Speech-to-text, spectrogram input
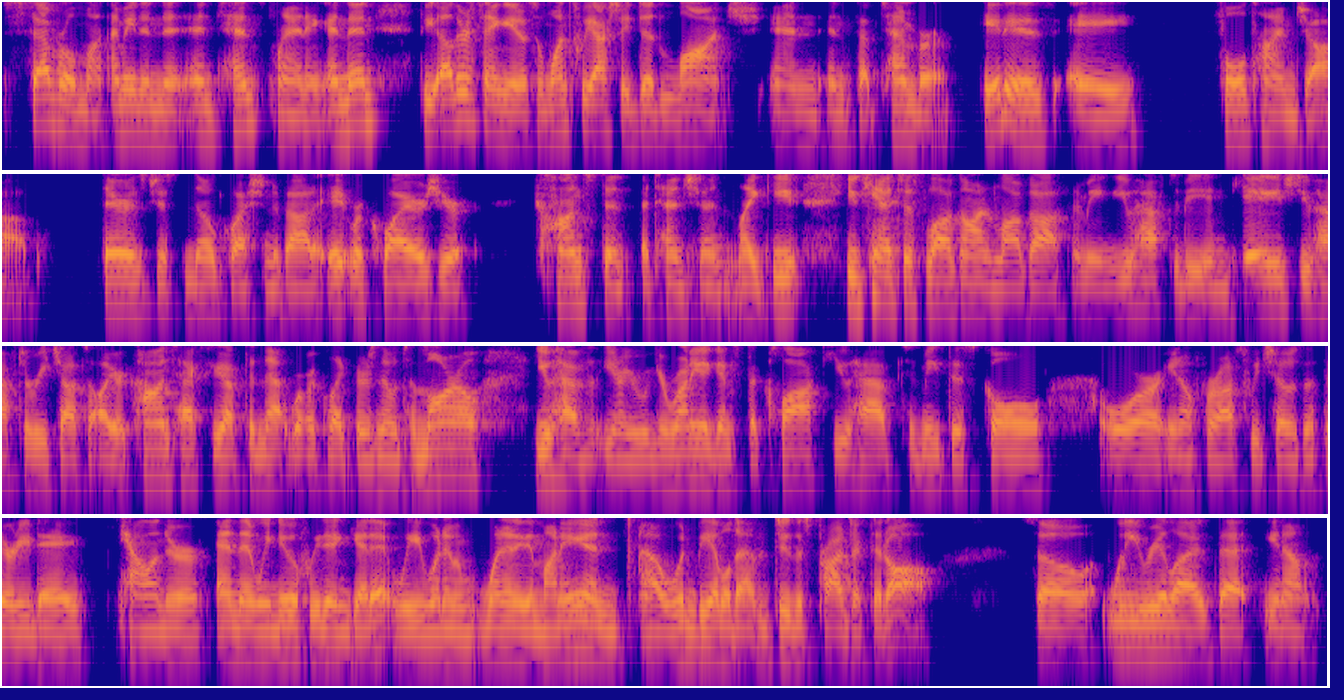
several months. I mean, in intense planning. And then the other thing is, once we actually did launch in in September, it is a full time job. There is just no question about it. It requires your constant attention. Like you, you can't just log on and log off. I mean, you have to be engaged. You have to reach out to all your contacts. You have to network like there's no tomorrow. You have, you know, you're, you're running against the clock. You have to meet this goal. Or, you know, for us, we chose a 30 day calendar. And then we knew if we didn't get it, we wouldn't win any of the money and uh, wouldn't be able to do this project at all. So we realized that, you know,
